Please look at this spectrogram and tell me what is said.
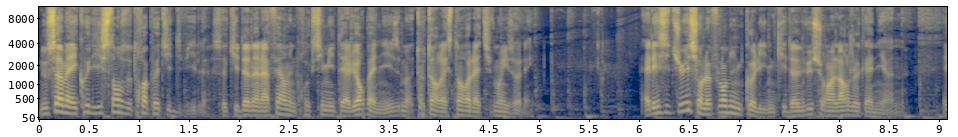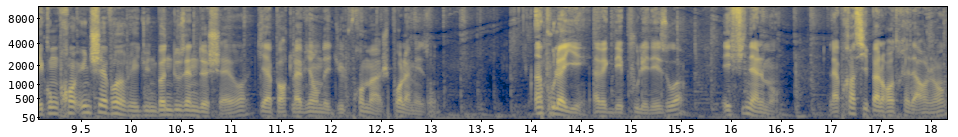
Nous sommes à équidistance de trois petites villes, ce qui donne à la ferme une proximité à l'urbanisme tout en restant relativement isolée. Elle est située sur le flanc d'une colline qui donne vue sur un large canyon, et comprend une chèvrerie d'une bonne douzaine de chèvres qui apportent la viande et du fromage pour la maison, un poulailler avec des poules et des oies, et finalement, la principale rentrée d'argent,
